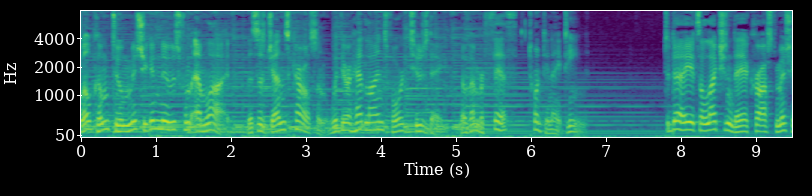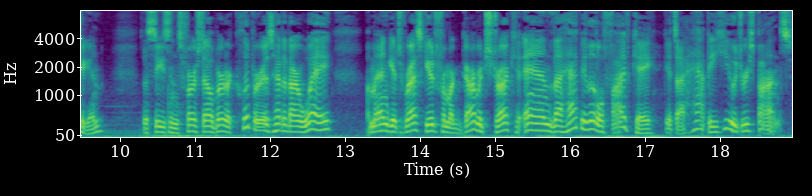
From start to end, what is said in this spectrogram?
Welcome to Michigan News from MLive. This is Jens Carlson with your headlines for Tuesday, November 5th, 2019. Today, it's election day across Michigan. The season's first Alberta Clipper is headed our way. A man gets rescued from a garbage truck, and the happy little 5K gets a happy huge response.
